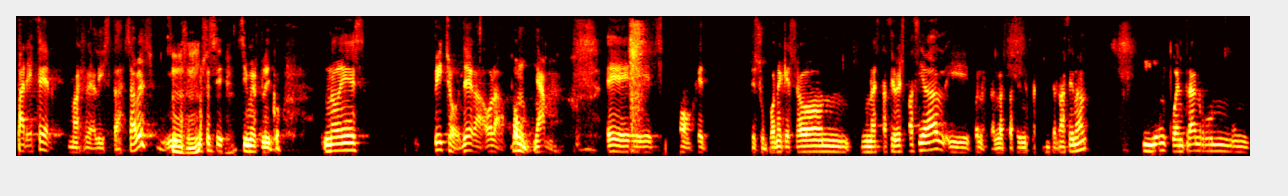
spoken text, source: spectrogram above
parecer más realista, ¿sabes? No sé si, si me explico. No es Picho, llega, hola, ¡bum! ¡Ñam! Eh, no, que se supone que son una estación espacial y, bueno, está en la estación internacional y encuentran un, un.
